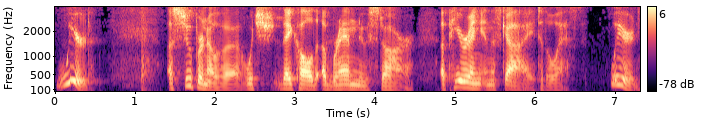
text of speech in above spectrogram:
Weird. A supernova, which they called a brand new star, appearing in the sky to the west. Weird.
